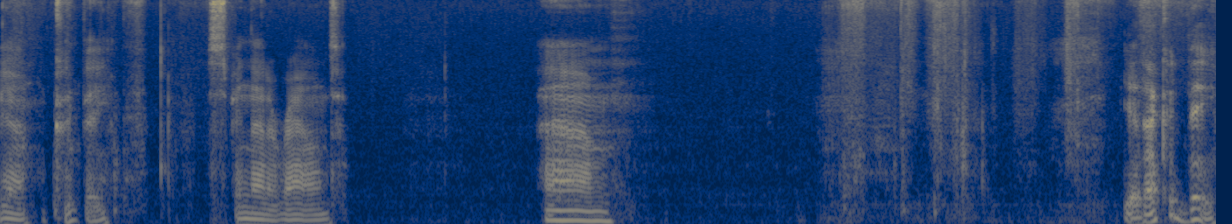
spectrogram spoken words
Yeah, could be. Spin that around. Um, yeah, that could be.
